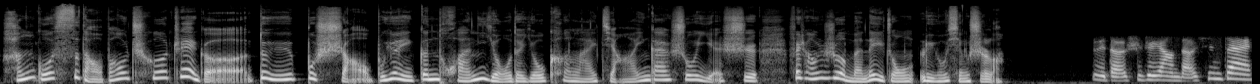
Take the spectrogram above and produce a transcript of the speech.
韩国私导包车这个对于不少不愿意跟团游的游客来讲啊，应该说也是非常热门的一种旅游形式了。对的，是这样的。现在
